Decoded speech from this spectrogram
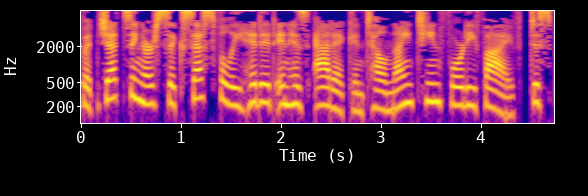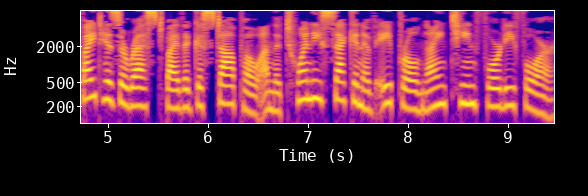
but Jetzinger successfully hid it in his attic until 1945, despite his arrest by the Gestapo on the 22nd of April 1944.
